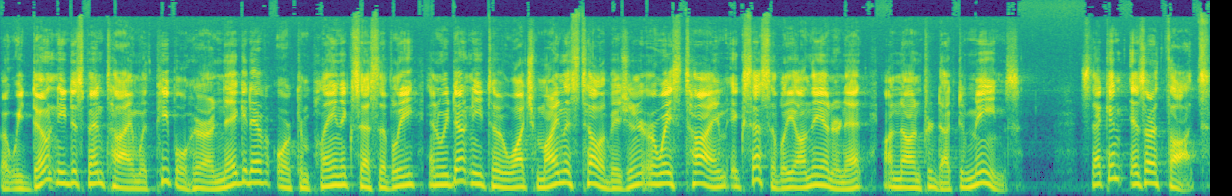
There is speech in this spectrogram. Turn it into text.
But we don't need to spend time with people who are negative or complain excessively, and we don't need to watch mindless television or waste time excessively on the internet on non productive means. Second is our thoughts.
